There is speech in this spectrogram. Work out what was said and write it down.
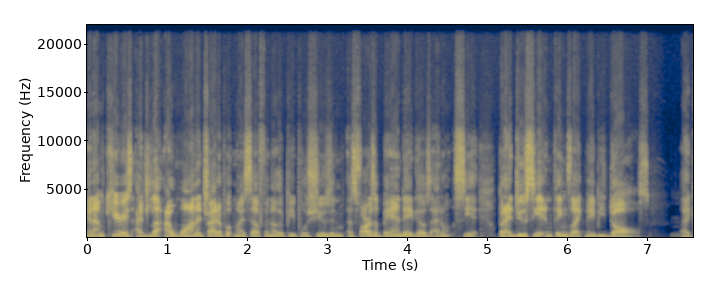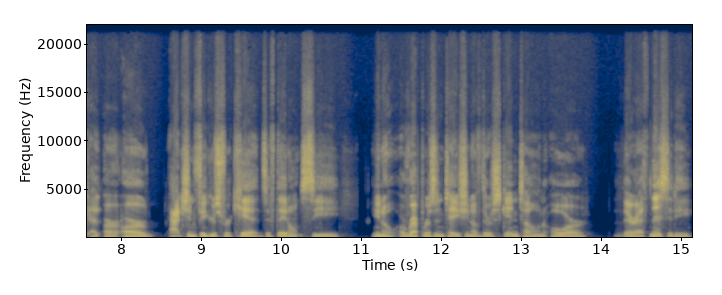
And I'm curious. I'd le- I want to try to put myself in other people's shoes. And as far as a band aid goes, I don't see it. But I do see it in things like maybe dolls, like uh, or, or action figures for kids. If they don't see, you know, a representation of their skin tone or their ethnicity,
